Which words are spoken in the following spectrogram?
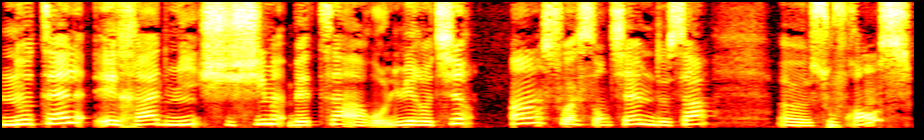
Notel Erad Mi Shishim Aro, lui retire un soixantième de sa souffrance.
